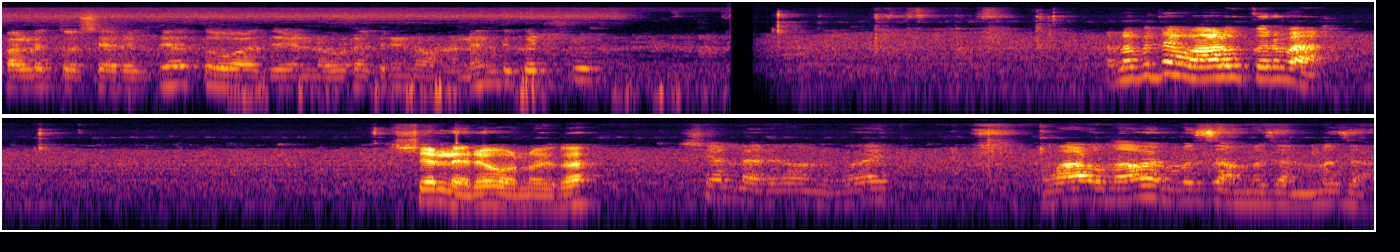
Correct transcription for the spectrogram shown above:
કાલે તો છે રજા તો આજે નવરાત્રિનો આનંદ કરીશું. હવે બધા વાળું કરવા. છેલ્લે રહેવાનું હોય કા? છેલ્લે રહેવાનું ભાઈ વાળું આવે મજા મજા ને મજા.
